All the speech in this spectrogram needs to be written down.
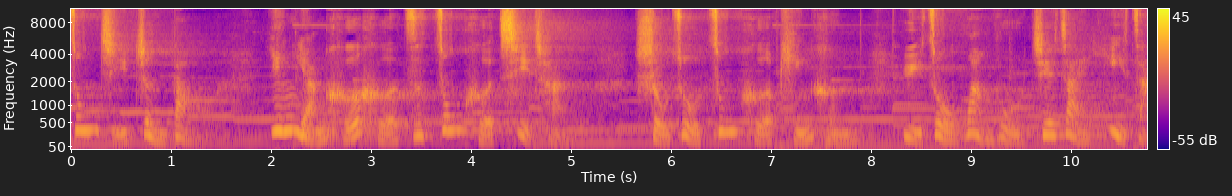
终极正道，阴阳和合之综合气场，守住综合平衡。宇宙万物皆在一掌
